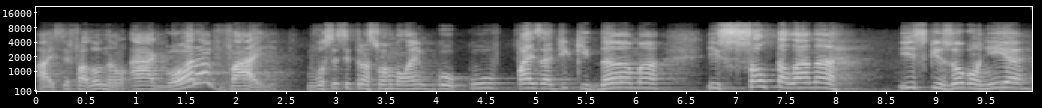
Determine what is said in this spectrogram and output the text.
Aí você falou não, agora vai. Você se transforma lá em Goku, faz a Dikidama e solta lá na esquizogonia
